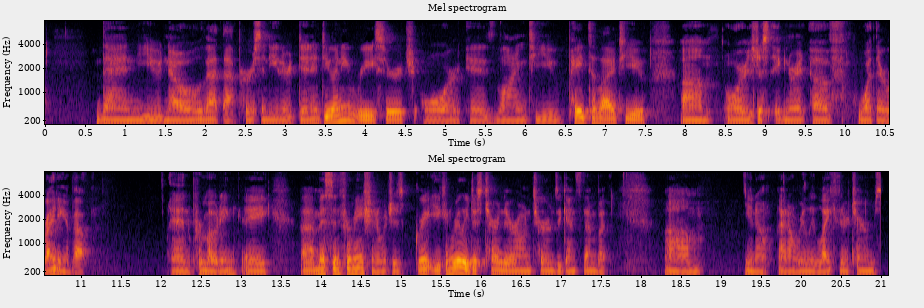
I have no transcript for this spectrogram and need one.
then you know that that person either didn't do any research or is lying to you, paid to lie to you, um, or is just ignorant of what they're writing about and promoting a uh, misinformation, which is great. You can really just turn their own terms against them, but um, you know, I don't really like their terms.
